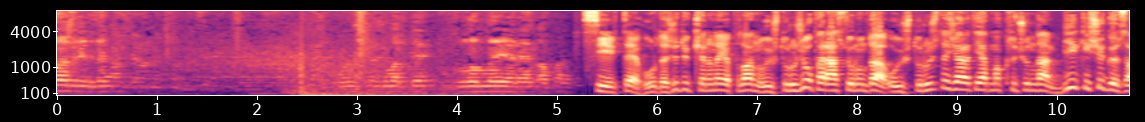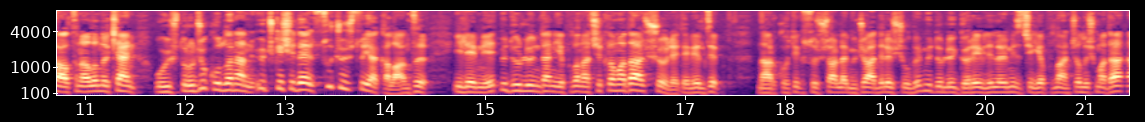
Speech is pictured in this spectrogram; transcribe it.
tabir edilen madde kullanmaya yarayan aparat. Siirt'te hurdacı dükkanına yapılan uyuşturucu operasyonunda uyuşturucu ticareti yapmak suçundan bir kişi gözaltına alınırken uyuşturucu kullanan 3 kişi de suçüstü yakalandı. İl Emniyet Müdürlüğü'nden yapılan açıklamada şöyle denildi. Narkotik Suçlarla Mücadele Şube Müdürlüğü görevlilerimizce yapılan çalışmada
